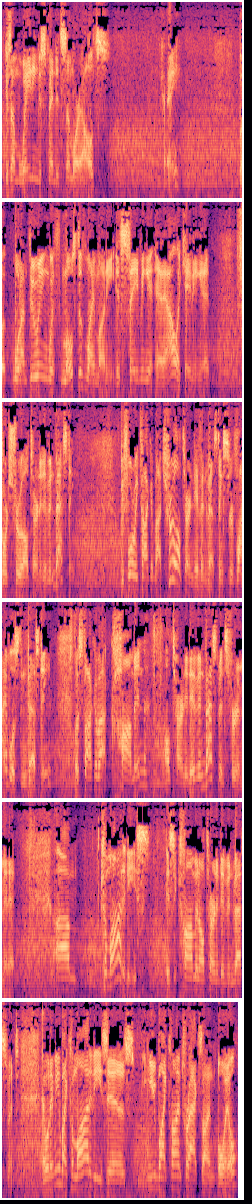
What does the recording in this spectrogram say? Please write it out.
because I'm waiting to spend it somewhere else. Okay. But what I'm doing with most of my money is saving it and allocating it for true alternative investing. Before we talk about true alternative investing, survivalist investing, let's talk about common alternative investments for a minute. Um, commodities is a common alternative investment. And what I mean by commodities is you buy contracts on oil,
